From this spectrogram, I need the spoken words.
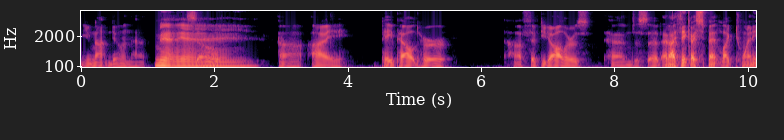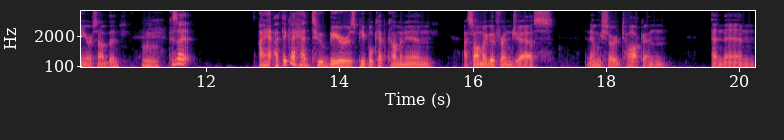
you're not doing that. Yeah, yeah. So-. Uh, I PayPal'd her uh, $50 and just said, and I think I spent like 20 or something. Mm. Because I, I, I think I had two beers. People kept coming in. I saw my good friend Jess, and then we started talking, and then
